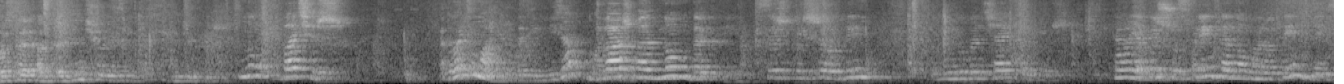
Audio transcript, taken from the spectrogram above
Просто один человек пишет. Ну, бачиш, А давайте маркер дадим. Нельзя? маркер? два ж в одному, так все ж пише один, ви вибачайте. Я пишу скринька номер один десь,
